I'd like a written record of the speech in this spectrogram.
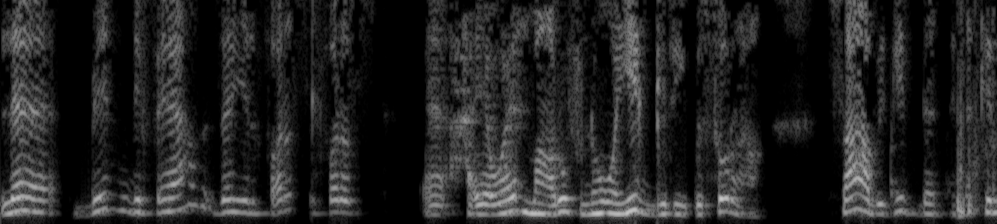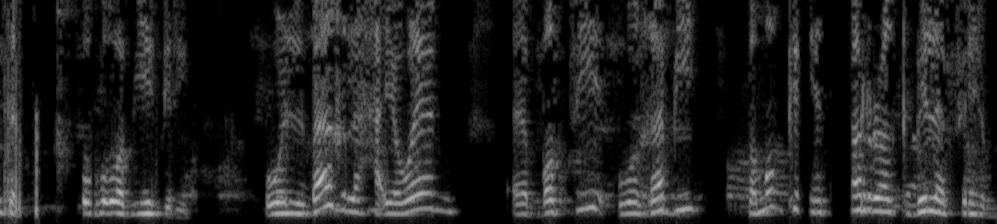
لا باندفاع زي الفرس. الفرس حيوان معروف إن هو يجري بسرعة. صعب جدا إنك أنت وهو بيجري. والبغل حيوان بطيء وغبي فممكن يتحرك بلا فهم.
